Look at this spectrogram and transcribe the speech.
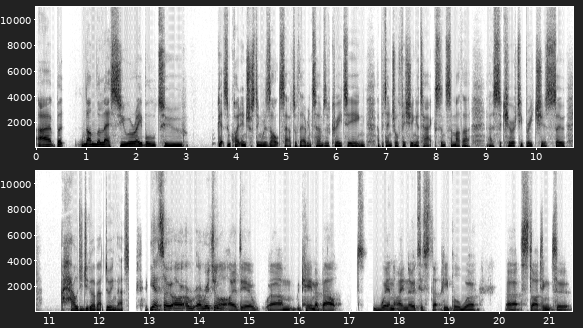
Uh, but nonetheless, you were able to get some quite interesting results out of there in terms of creating a potential phishing attacks and some other uh, security breaches. So, how did you go about doing that? Yeah, so our, our original idea um, came about when I noticed that people were uh, starting to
